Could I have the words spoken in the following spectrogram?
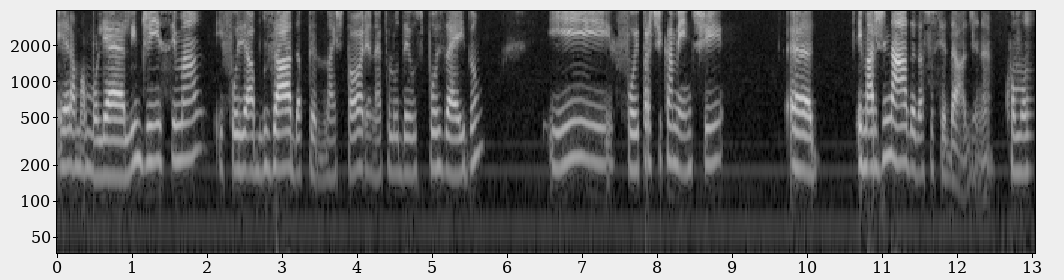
era uma mulher lindíssima e foi abusada na história, né, pelo deus Poseidon e foi praticamente é, emarginada da sociedade, né, como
